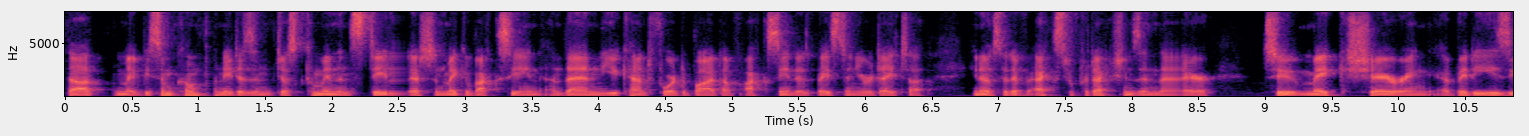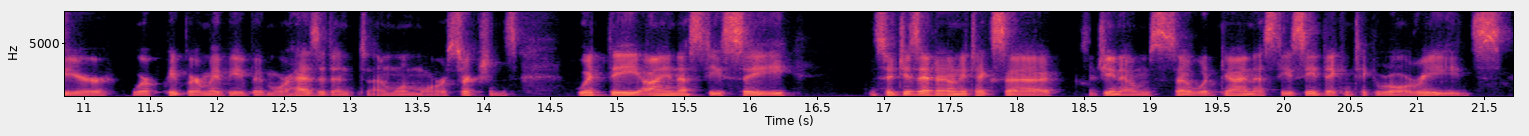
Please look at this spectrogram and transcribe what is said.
that maybe some company doesn't just come in and steal it and make a vaccine and then you can't afford to buy that vaccine that's based on your data. You know so they have extra protections in there to make sharing a bit easier where people are maybe a bit more hesitant and want more restrictions. With the INSDC so GISAID only takes uh, genomes. So with the INSDC they can take raw reads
